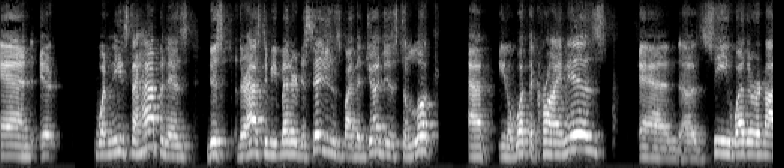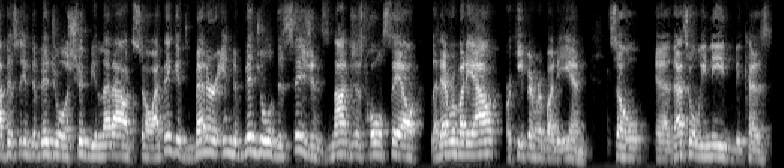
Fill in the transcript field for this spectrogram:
And it, what needs to happen is just there has to be better decisions by the judges to look at you know what the crime is and uh, see whether or not this individual should be let out. So I think it's better individual decisions, not just wholesale let everybody out or keep everybody in. So uh, that's what we need because.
